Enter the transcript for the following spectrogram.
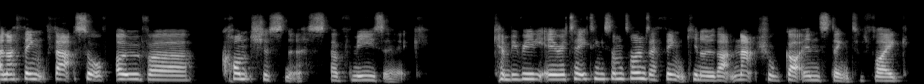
and I think that sort of over consciousness of music can be really irritating sometimes. I think, you know, that natural gut instinct of like,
